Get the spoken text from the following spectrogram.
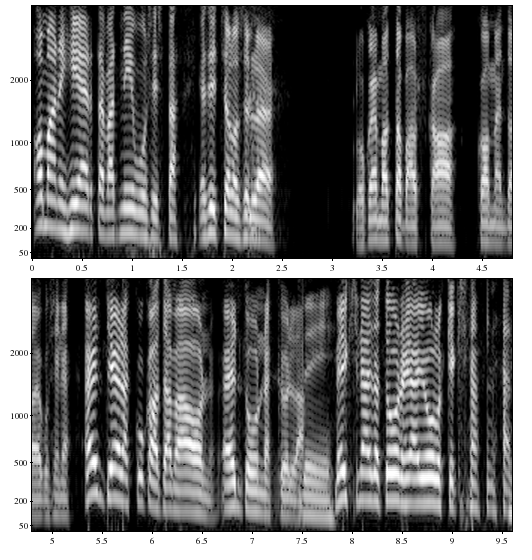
omani hiertävät nivusista, ja sitten siellä on silleen, lukematta paskaa, kommentoi joku sinne, en tiedä kuka tämä on, en tunne kyllä. Niin. Miksi näitä turhia julkiksia minä?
